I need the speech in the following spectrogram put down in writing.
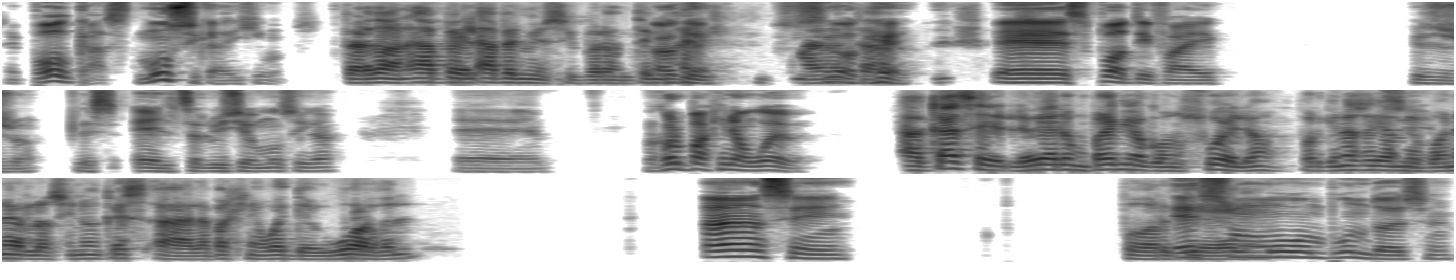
El podcast, música, dijimos. Perdón, Apple, Apple Music, perdón, tengo Ok. mal-. Eh, Spotify. ¿Qué sé yo? Es el servicio de música. Eh, mejor página web. Acá se, le voy a dar un premio Consuelo, porque no sabía dónde Sí. ponerlo, sino que es a la página web de Wordle, Ah, sí. porque Es un muy buen punto ese.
